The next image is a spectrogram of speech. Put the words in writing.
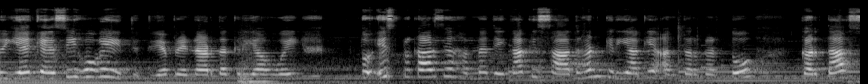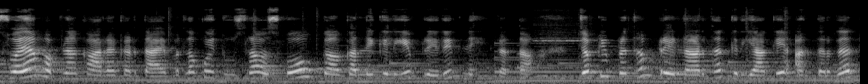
तो यह कैसी हो गई? तृतीय प्रेरणार्थक क्रिया हो गई। तो इस प्रकार से हमने देखा कि साधारण क्रिया के अंतर्गत तो कर्ता स्वयं अपना कार्य करता है। मतलब कोई दूसरा उसको करने के लिए प्रेरित नहीं करता। जबकि प्रथम प्रेरणार्थक क्रिया के अंतर्गत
